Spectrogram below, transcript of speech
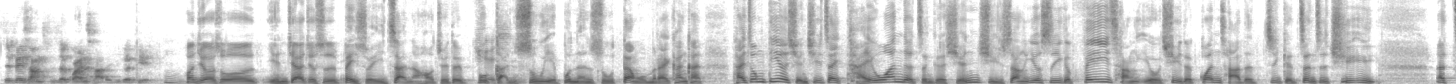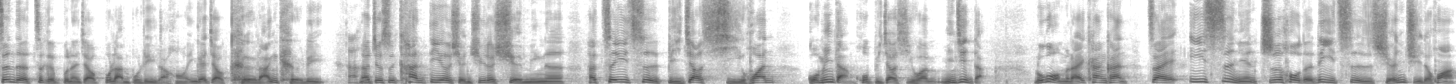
是非常值得观察的一个点。嗯换句话说，严家就是背水一战，然后绝对不敢输，也不能输。但我们来看看台中第二选区在台湾的整个选举上，又是一个非常有趣的观察的这个政治区域。那真的这个不能叫不蓝不绿了哈，应该叫可蓝可绿。那就是看第二选区的选民呢，他这一次比较喜欢国民党或比较喜欢民进党。如果我们来看看，在一四年之后的历次选举的话，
